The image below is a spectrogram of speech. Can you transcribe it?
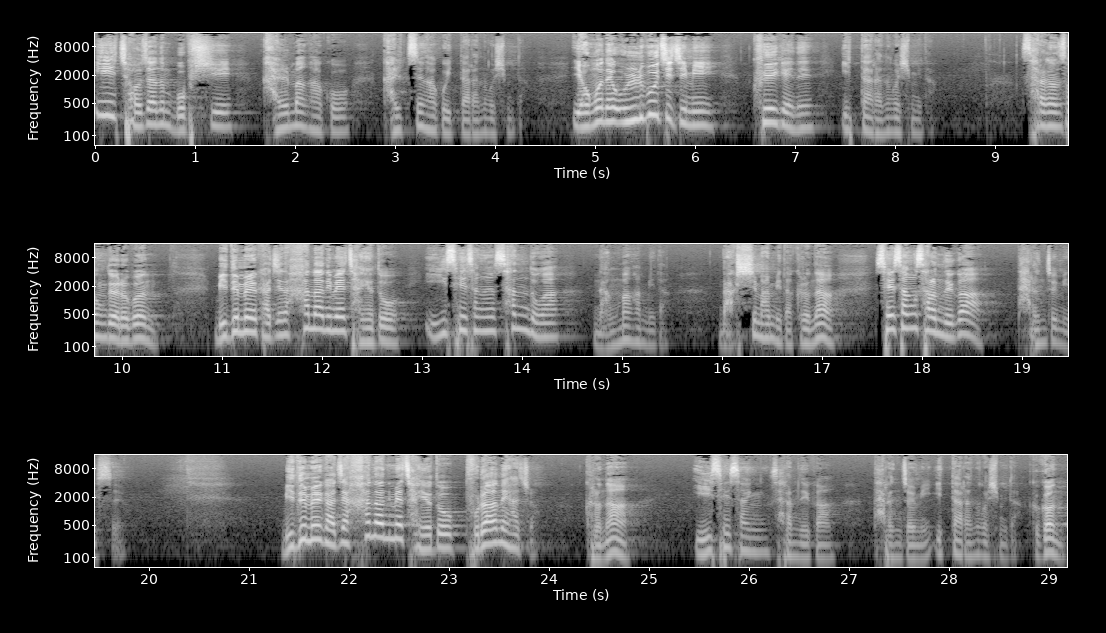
이 저자는 몹시 갈망하고 갈증하고 있다라는 것입니다. 영혼의 울부짖음이 그에게는 있다라는 것입니다. 사랑하는 성도 여러분, 믿음을 가진 하나님의 자녀도 이 세상을 사는 동안 낭망합니다. 낙심합니다. 그러나 세상 사람들과 다른 점이 있어요. 믿음을 가진 하나님의 자녀도 불안해하죠. 그러나 이 세상 사람들과 다른 점이 있다라는 것입니다. 그건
